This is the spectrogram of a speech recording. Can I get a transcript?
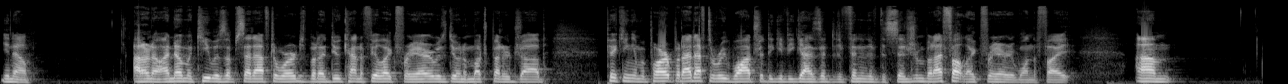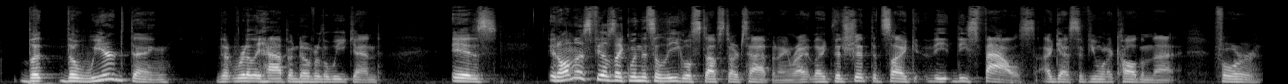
you know, I don't know. I know McKee was upset afterwards, but I do kind of feel like Freire was doing a much better job picking him apart. But I'd have to rewatch it to give you guys a definitive decision. But I felt like Freire won the fight. Um, but the weird thing that really happened over the weekend is it almost feels like when this illegal stuff starts happening, right? Like the shit that's like the these fouls, I guess if you want to call them that, for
